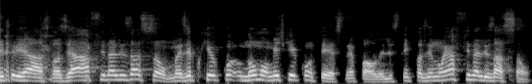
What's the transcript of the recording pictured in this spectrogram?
entre, aspas, é a finalização. Mas é porque normalmente o que acontece, né, Paulo? Eles têm que fazer, não é a finalização.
